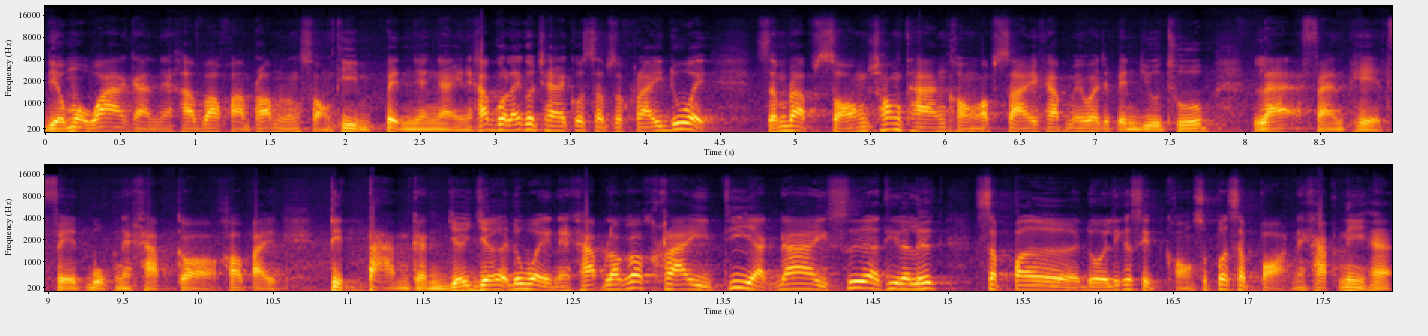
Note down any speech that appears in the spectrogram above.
เดี๋ยวมาว่ากันนะครับว่าความพร้อมของทั้งสองทีมเป็นยังไงนะครับ กดไลค์ กดแชร์ กด Subscribe ด้วยสำหรับ 2 ช่องทางของ Offside ครับ ไม่ว่าจะเป็น YouTube และแฟนเพจ Facebook นะครับ ก็เข้าไปติดตามกันเยอะ ๆ ด้วยนะครับ แล้วก็ใครที่อยากได้เสื้อที่ระลึกสเปอร์โดยลิขสิทธิ์ของ Super Sport นะครับนี่ฮะ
